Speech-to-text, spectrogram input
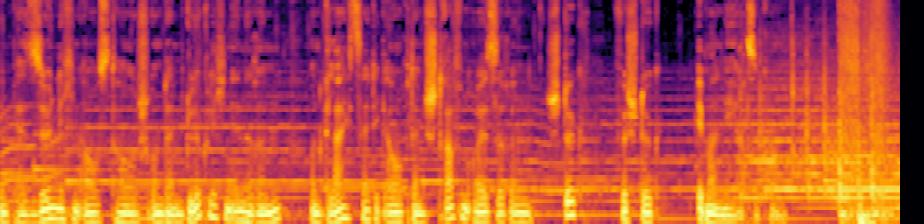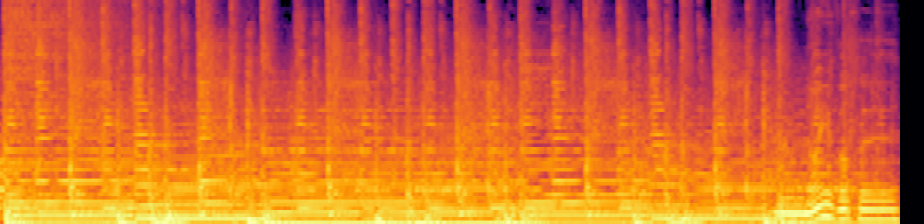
den persönlichen Austausch, um deinem glücklichen Inneren und gleichzeitig auch deinem straffen Äußeren Stück für Stück immer näher zu kommen. Woche,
